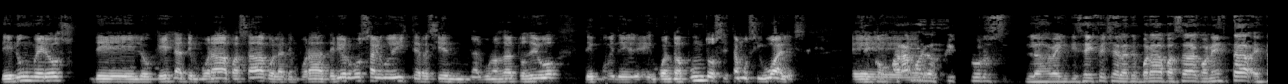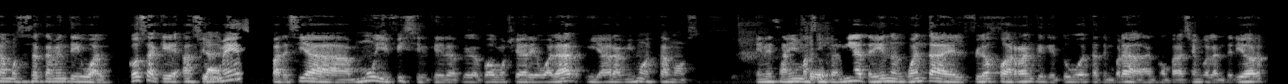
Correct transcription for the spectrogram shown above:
de números de lo que es la temporada pasada con la temporada anterior. Vos algo diste recién algunos datos, Debo, de, en cuanto a puntos estamos iguales. Si comparamos los fixtures las 26 fechas de la temporada pasada con esta, estamos exactamente igual. Cosa que hace un mes parecía muy difícil que lo, que lo podamos llegar a igualar y ahora mismo estamos en esa misma sintonía teniendo en cuenta el flojo arranque que tuvo esta temporada en comparación con la anterior,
